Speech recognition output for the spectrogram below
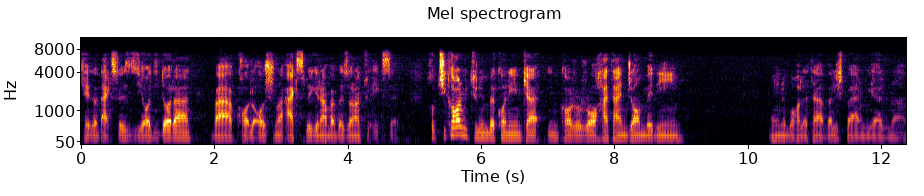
تعداد عکسای زیادی دارن و کالاهاشون رو عکس بگیرن و بذارن تو اکسل خب چیکار می‌تونیم بکنیم که این کار رو راحت انجام بدیم؟ من اینو با حالت اولش برمیگردونم.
